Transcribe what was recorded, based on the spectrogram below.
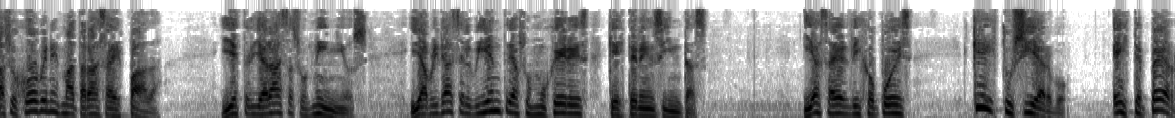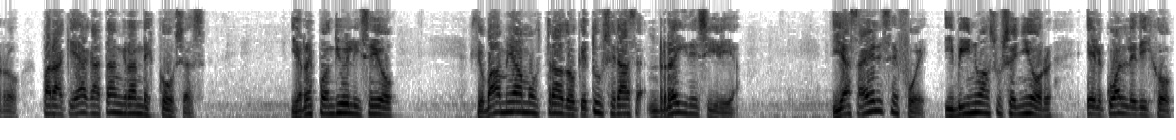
a sus jóvenes matarás a espada, y estrellarás a sus niños, y abrirás el vientre a sus mujeres que estén encintas. Y Asael dijo, pues, ¿qué es tu siervo, este perro, para que haga tan grandes cosas? Y respondió Eliseo, Jehová me ha mostrado que tú serás rey de Siria. Y Asael se fue, y vino a su señor, el cual le dijo,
